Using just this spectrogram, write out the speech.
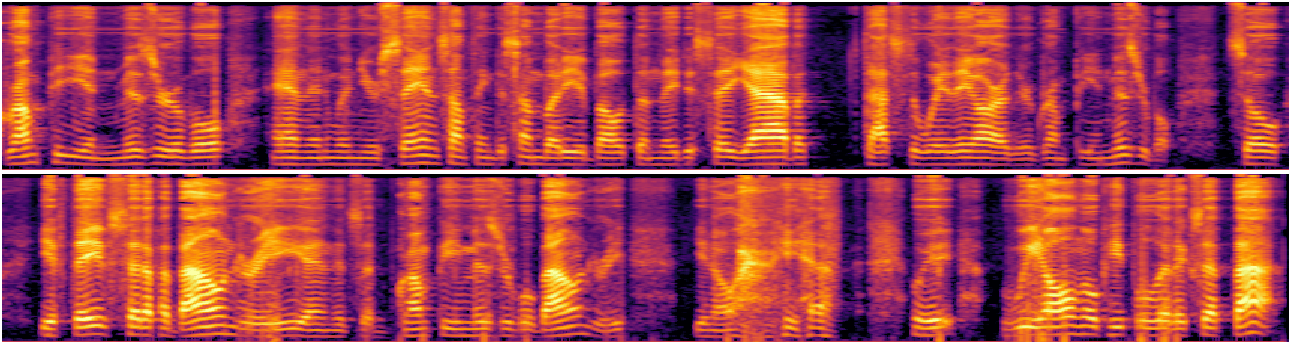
grumpy and miserable, and then when you're saying something to somebody about them, they just say, yeah, but that's the way they are. They're grumpy and miserable. So if they've set up a boundary and it's a grumpy, miserable boundary, you know, we we we all know people that accept that.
